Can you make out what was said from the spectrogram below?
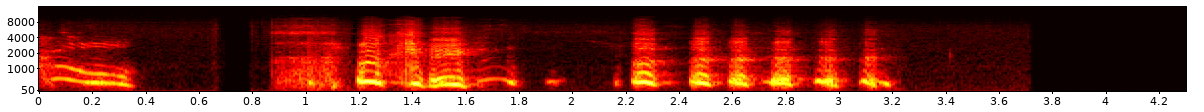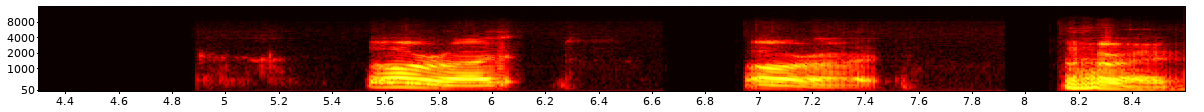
Cool. Okay. All right. All right. All right.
